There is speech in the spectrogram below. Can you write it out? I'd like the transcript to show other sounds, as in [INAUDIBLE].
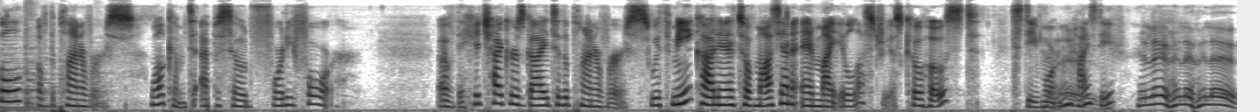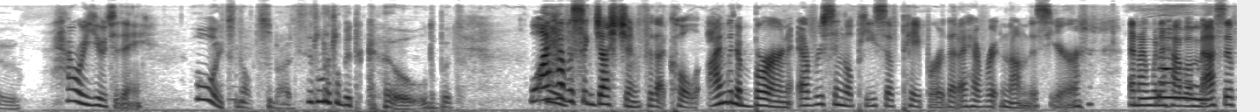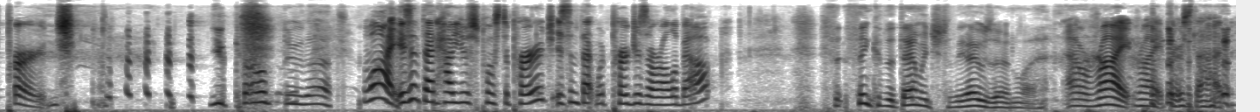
People of the Plannerverse, welcome to episode 44 of The Hitchhiker's Guide to the Plannerverse with me, Karina Tovmassian, and my illustrious co host, Steve Morton. Hello. Hi, Steve. Hello, hello, hello. How are you today? Oh, it's not so bad. It's a little bit cold, but Well, I have a suggestion for that cold. I'm going to burn every single piece of paper that I have written on this year, [LAUGHS] and I'm going to have a massive purge. [LAUGHS] you can't do that. Why? Isn't that how you're supposed to purge? Isn't that what purges are all about? Th- think of the damage to the ozone layer. Oh, right, right. There's that.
